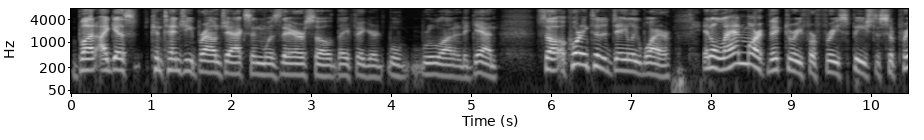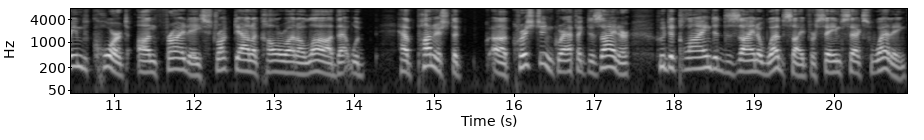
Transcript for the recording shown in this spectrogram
But I guess Ketanji Brown Jackson was there, so they figured we'll rule on it again. So, according to the Daily Wire, in a landmark victory for free speech, the Supreme Court on Friday struck down a Colorado law that would have punished the uh, Christian graphic designer who declined to design a website for same-sex wedding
